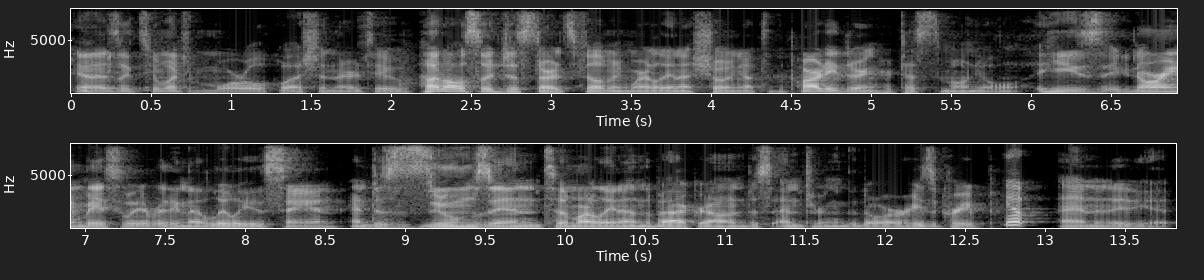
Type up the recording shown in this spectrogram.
Yeah, there's like too much moral question there too. Hud also just starts filming Marlena showing up to the party during her testimonial. He's ignoring basically everything that Lily is saying and just zooms in to Marlena in the background, just entering the door. He's a creep. Yep. And an idiot.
